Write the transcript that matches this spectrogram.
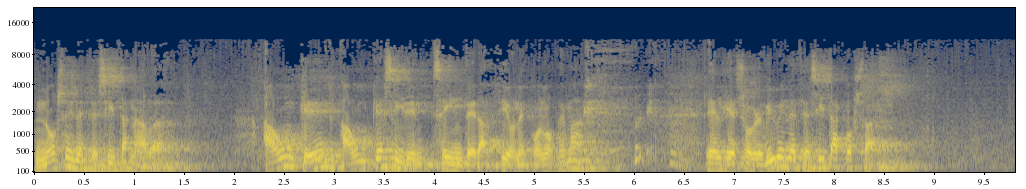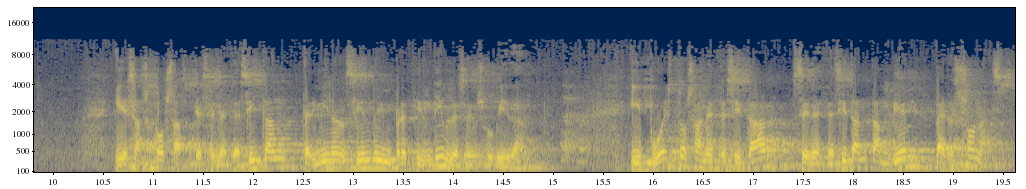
no se necesita nada, aunque, se, se interaccione con los demás. El que sobrevive necesita cosas. Y esas cosas que se necesitan terminan siendo imprescindibles en su vida. Y puestos a necesitar, se necesitan también personas.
